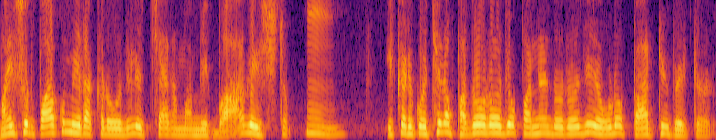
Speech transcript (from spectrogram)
మైసూర్ పాకు మీరు అక్కడ వదిలి వచ్చారమ్మా మీకు బాగా ఇష్టం. ఇక్కడికి వచ్చిన పదో రోజు పన్నెండో రోజు ఎవడో పార్టీ పెట్టాడు.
